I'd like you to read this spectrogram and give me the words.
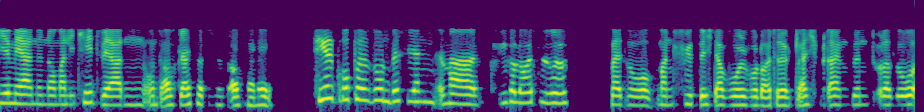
viel mehr eine Normalität werden und auch gleichzeitig ist auch meine Zielgruppe so ein bisschen immer queere Leute, weil so man fühlt sich da wohl, wo Leute gleich mit einem sind oder so.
